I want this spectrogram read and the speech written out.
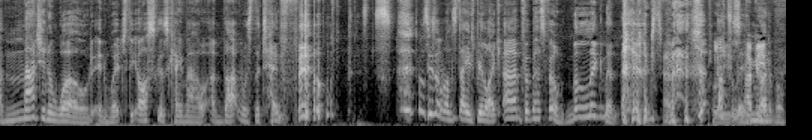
Imagine a world in which the Oscars came out and that was the 10th film. I'll see someone on stage be like, and for best film, Malignant. It would just be Please. I mean. Um,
